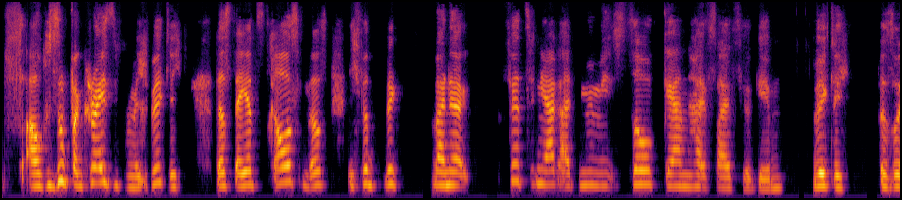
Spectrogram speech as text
ist auch super crazy für mich, wirklich, dass der jetzt draußen ist. Ich würde meine 14 Jahre alten Mimi so gern High Five für geben. Wirklich. Also,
